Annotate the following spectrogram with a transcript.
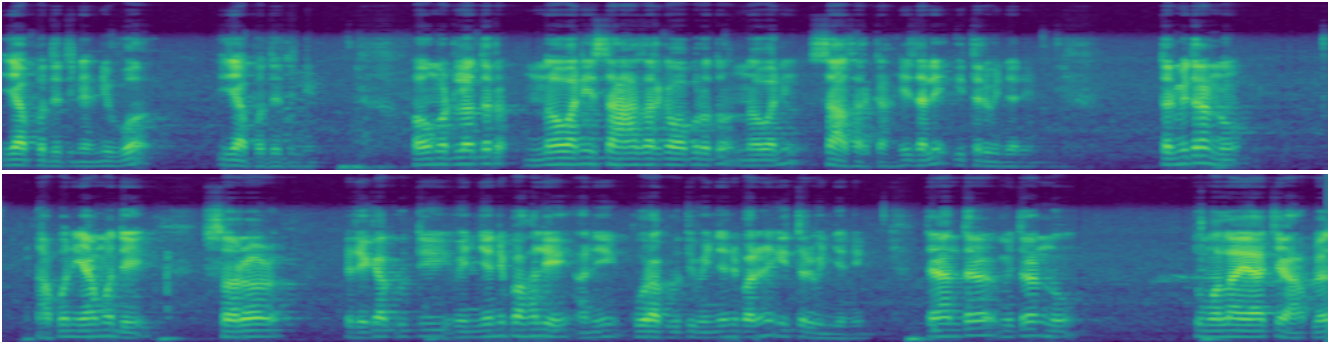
या पद्धतीने आणि व या पद्धतीने. ह म्हटलं तर नव आणि सहा सारखा वापर होतो. नव आणि सहा सारखा. हे झाले इतर व्यंजने तर मित्रांनो आपण यामध्ये सरळ रेखाकृती व्यंजने पाहिले आणि कोराकृती व्यंजने पाहिले इतर व्यंजने. त्यानंतर मित्रांनो तुम्हाला याच्या आपल्या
